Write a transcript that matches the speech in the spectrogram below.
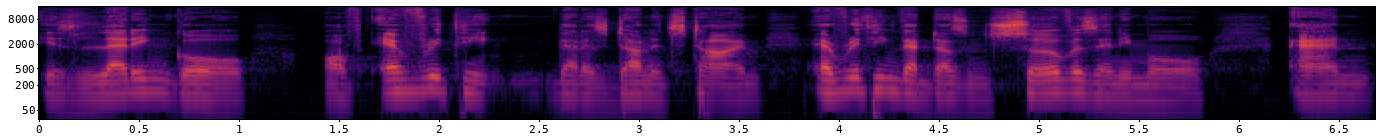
is letting go of everything that has done its time, everything that doesn't serve us anymore, and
